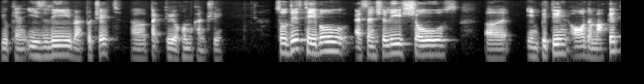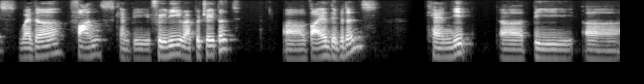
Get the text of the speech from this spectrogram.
you can easily repatriate uh, back to your home country. So this table essentially shows uh, in between all the markets whether funds can be freely repatriated uh, via dividends. Can it uh, be, uh,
